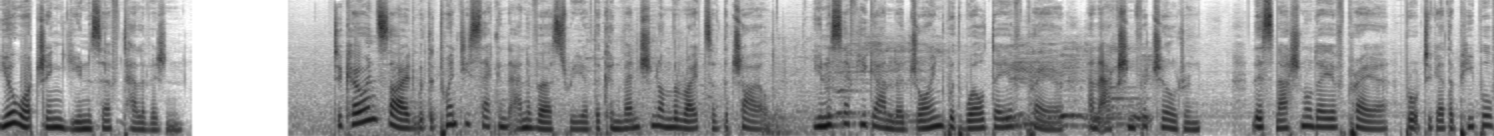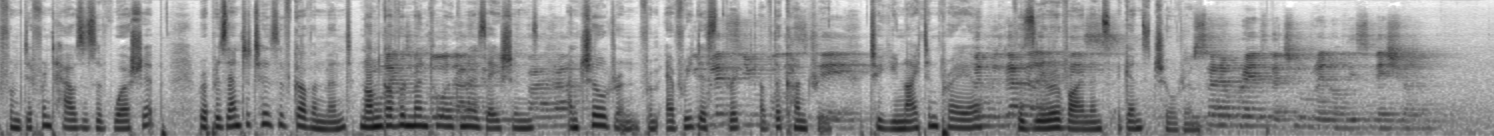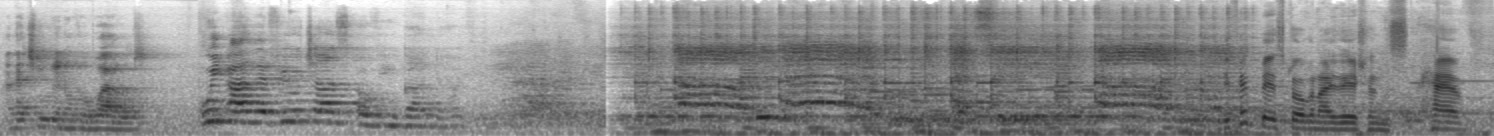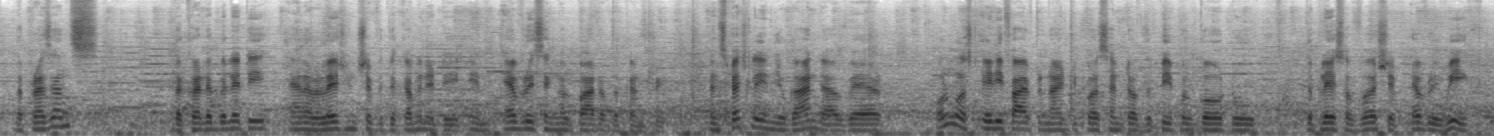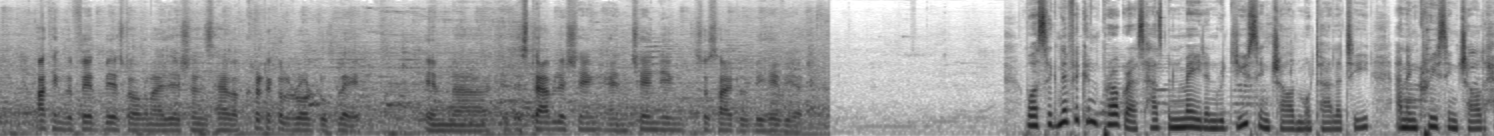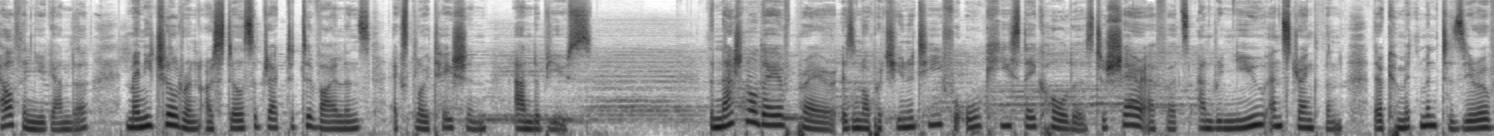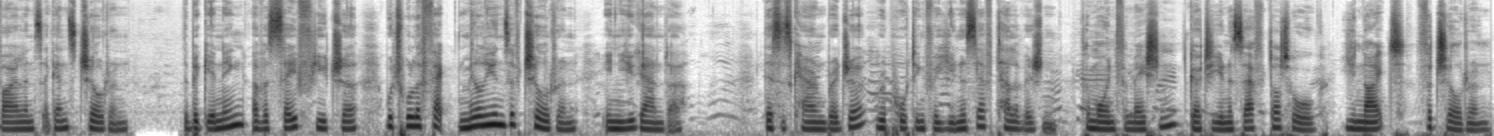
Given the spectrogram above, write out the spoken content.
You're watching UNICEF Television. To coincide with the 22nd anniversary of the Convention on the Rights of the Child, UNICEF Uganda joined with World Day of Prayer and Action for Children. This National Day of Prayer brought together people from different houses of worship, representatives of government, non governmental organizations, and children from every district of the country to unite in prayer for zero violence against children. to celebrate the children of this nation and the children of the world. We are the futures of Uganda. The faith based organizations have the presence, the credibility, and a relationship with the community in every single part of the country. And especially in Uganda, where almost 85 to 90 percent of the people go to the place of worship every week, I think the faith based organizations have a critical role to play in uh, establishing and changing societal behavior. While significant progress has been made in reducing child mortality and increasing child health in Uganda, many children are still subjected to violence, exploitation, and abuse. The National Day of Prayer is an opportunity for all key stakeholders to share efforts and renew and strengthen their commitment to zero violence against children, the beginning of a safe future which will affect millions of children in Uganda. This is Karen Bridger reporting for UNICEF Television. For more information, go to unicef.org. Unite for Children.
